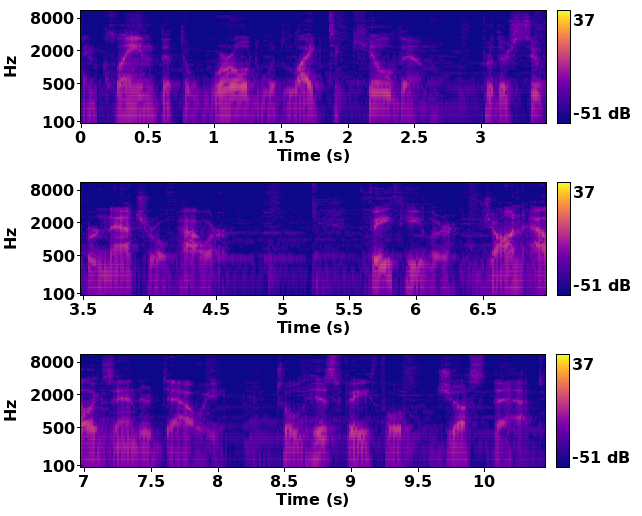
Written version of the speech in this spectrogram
and claimed that the world would like to kill them for their supernatural power. Faith healer John Alexander Dowie told his faithful just that.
